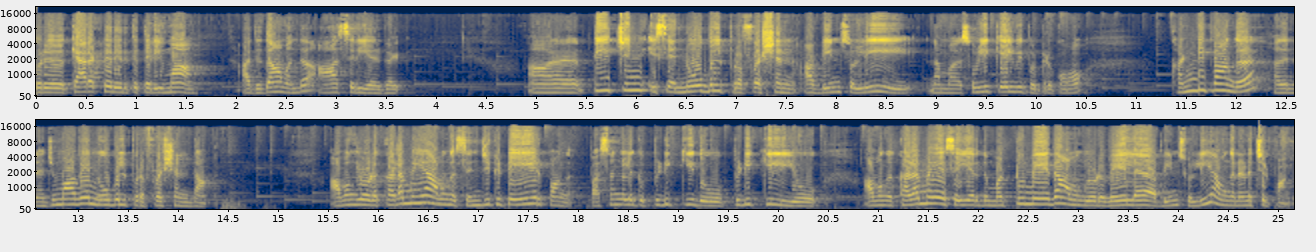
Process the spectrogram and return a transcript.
ஒரு கேரக்டர் இருக்குது தெரியுமா? அதுதான் வந்து ஆசிரியர்கள். Teaching is a noble profession அப்படின்னு சொல்லி நம்ம சொல்லி கேள்விப்பட்டிருக்கோம். கண்டிப்பாங்க அது நிஜமாவே நோபல் ப்ரொஃபஷன் தான். அவங்களோட கடமையை அவங்க செஞ்சுக்கிட்டே இருப்பாங்க. பசங்களுக்கு பிடிக்குதோ பிடிக்கலையோ அவங்க கடமையை செய்யறது மட்டுமே தான் அவங்களோட வேலை அப்படின்னு சொல்லி அவங்க நினச்சிருப்பாங்க.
